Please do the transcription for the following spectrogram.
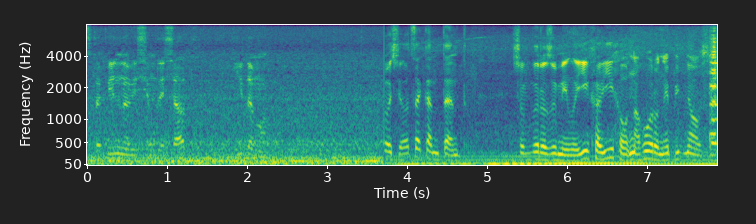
стабільно 80 їдемо. Коротше, оце контент. Щоб ви розуміли, їхав, їхав, нагору не піднявся.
